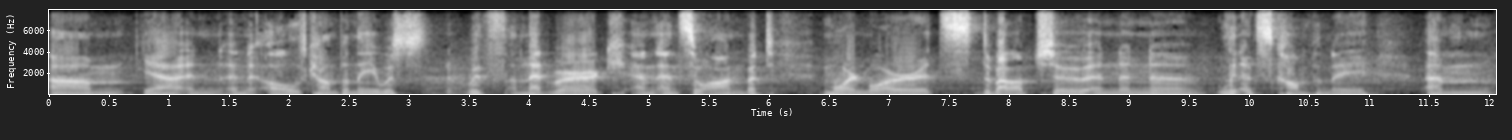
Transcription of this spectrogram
um, yeah, an, an old company with with a network and, and so on, but more and more it's developed to an, an uh, Linux company. Um,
